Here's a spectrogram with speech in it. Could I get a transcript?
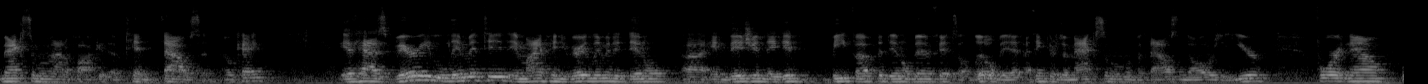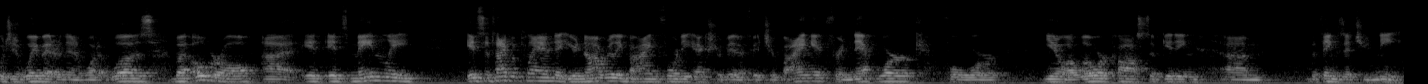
maximum out of pocket of 10000 okay? It has very limited, in my opinion, very limited dental uh, and vision. They did beef up the dental benefits a little bit. I think there's a maximum of $1,000 a year for it now, which is way better than what it was. But overall, uh, it, it's mainly, it's the type of plan that you're not really buying for the extra benefits. You're buying it for network, for you know, a lower cost of getting um, the things that you need.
